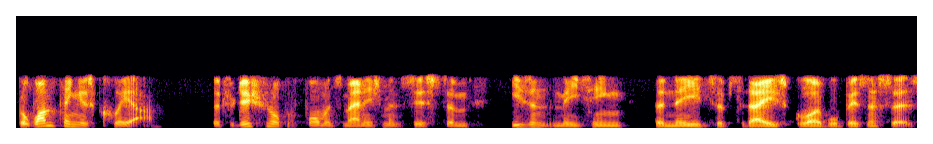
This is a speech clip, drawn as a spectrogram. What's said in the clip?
But one thing is clear the traditional performance management system isn't meeting the needs of today's global businesses.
